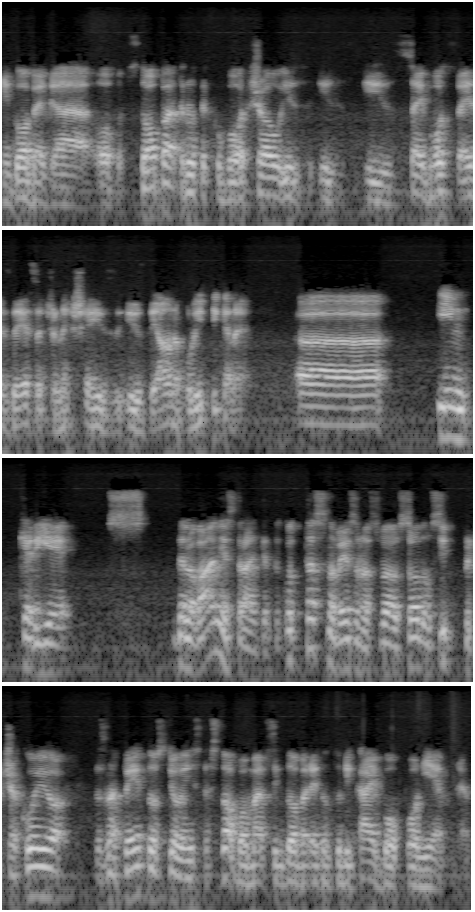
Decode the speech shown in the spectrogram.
njegovega odstopa, trenutek, ko bo odšel iz, iz, iz vsaj vodstva SDS, če ne še iz, iz javne politike. Uh, in ker je delovanje stranke tako tesno vezano na svojo usodo, vsi pričakujejo z napetostjo in stresnobo, marsikdo verjetno tudi, kaj bo po njem. Ne?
